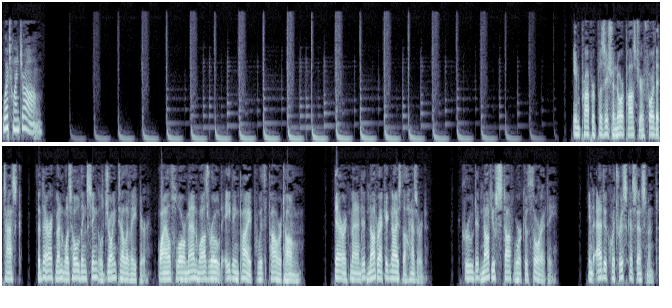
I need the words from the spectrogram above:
What went wrong? Improper position or posture for the task. The derrickman was holding single joint elevator, while floorman was rotating pipe with power tong. Derrickman did not recognize the hazard. Crew did not use stop work authority. Inadequate risk assessment.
